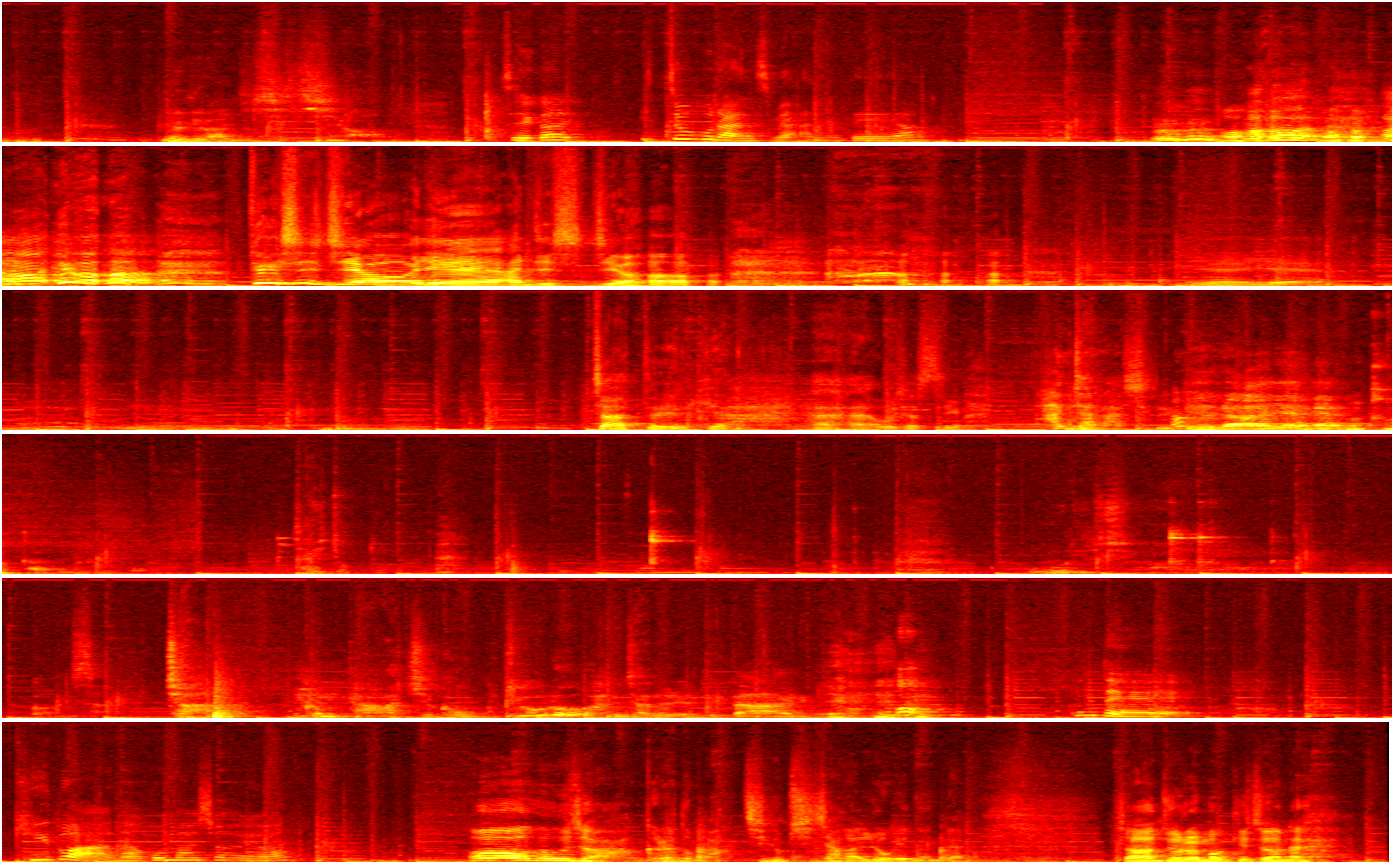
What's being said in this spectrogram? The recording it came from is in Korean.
여기로 앉으시지요. 제가 이쪽으로 앉으면 안 돼요? 아유 드시지요. 예 앉으시지요. 예 예. 자또 이렇게 오셨으니까 한잔 하시겠습니다. 예. 같이 공주로 한 잔을 이렇게 딱 이렇게. 어? 근데 기도 안 하고 마셔요? 어, 그죠. 안 그래도 막 지금 시작하려고 했는데 자 안주를 먹기 전에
